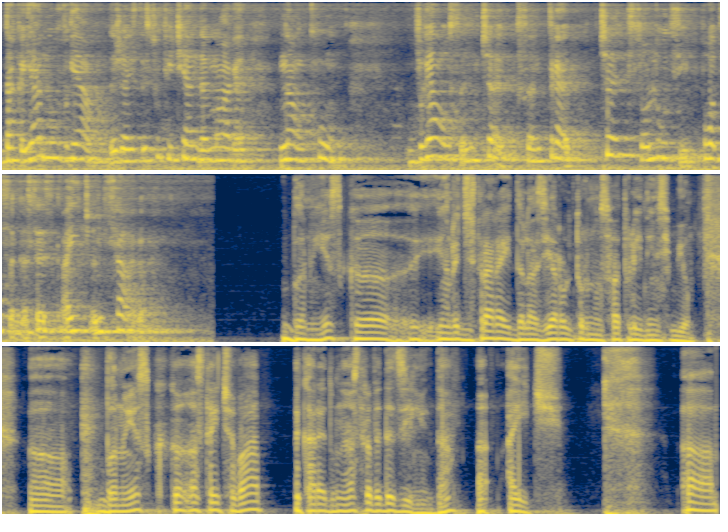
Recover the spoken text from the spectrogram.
dacă ea nu vrea, deja este suficient de mare, n-am cum. Vreau să încerc să întreb ce soluții pot să găsesc aici în țară. Bănuiesc că înregistrarea e de la ziarul Turnul Sfatului din Sibiu. Uh, bănuiesc că asta e ceva pe care dumneavoastră vedeți zilnic, da? Aici. Uh,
